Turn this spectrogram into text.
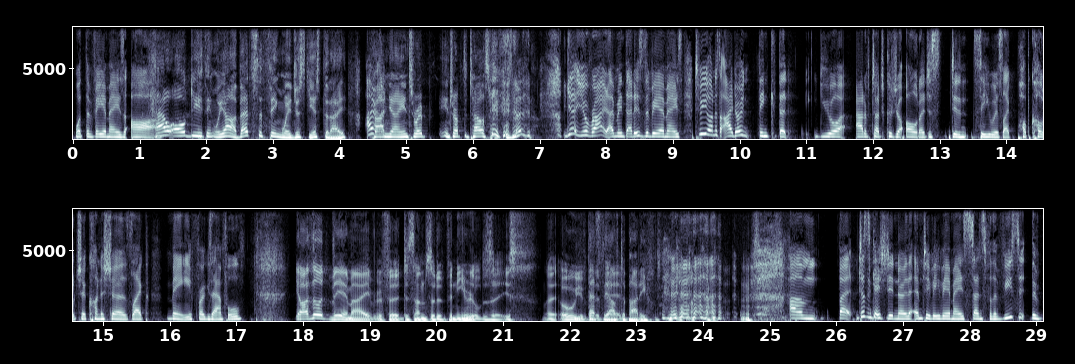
what the VMAs are. How old do you think we are? That's the thing where just yesterday I- Kanye interrupt, interrupted Taylor Swift, isn't it? Yeah, you're right. I mean, that is the VMAs. To be honest, I don't think that you're out of touch because you're old. I just didn't see you as like pop culture connoisseurs like me, for example. Yeah, I thought VMA referred to some sort of venereal disease. Like, oh, you've got That's a the bad- after party. But just in case you didn't know, the MTV VMAs stands for the, Vus- the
